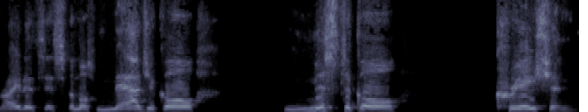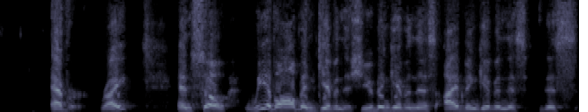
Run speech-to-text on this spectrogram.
right? It's it's the most magical, mystical creation ever, right? And so we have all been given this. You've been given this. I've been given this this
